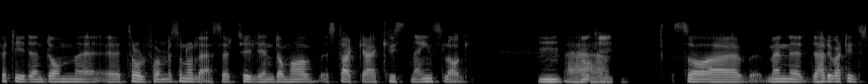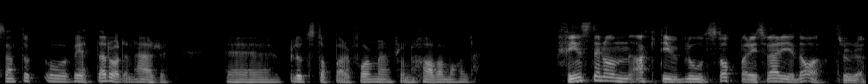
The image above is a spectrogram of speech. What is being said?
för tiden de uh, trollformer som de läser tydligen de har starka kristna inslag. Mm, okay. um, så, men det hade varit intressant att, att veta då den här uh, blodstopparformen från Havamal. Finns det någon aktiv blodstoppare i Sverige idag tror du?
